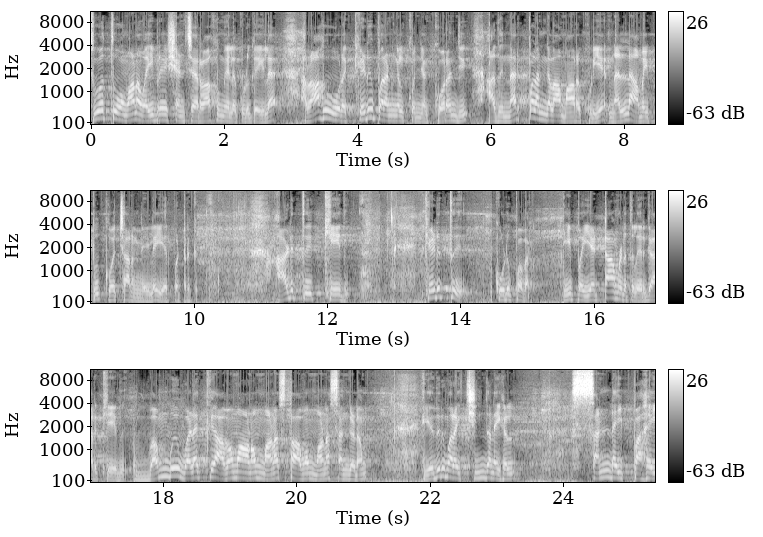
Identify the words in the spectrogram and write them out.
சுபத்துவமான வைப்ரேஷன்ஸை ராகு மேலே கொடுக்கையில் ராகுவோட கெடு பலன்கள் கொஞ்சம் குறைஞ்சு அது நற்பலன்களாக மாறக்கூடிய நல்ல அமைப்பு கோச்சார நிலையில் ஏற்பட்டிருக்கு. அடுத்து கேது. கெடுத்து கொடுப்பவர். இப்போ எட்டாம் இடத்துல இருக்கார் கேது. வம்பு வழக்கு அவமானம் மனஸ்தாபம் மனசங்கடம் எதிர்மறை சிந்தனைகள் சண்டை பகை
